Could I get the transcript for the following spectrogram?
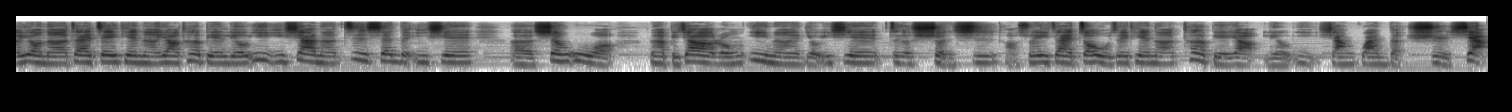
还有呢，在这一天呢，要特别留意一下呢自身的一些呃生物哦，那比较容易呢有一些这个损失啊，所以在周五这一天呢，特别要留意相关的事项。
